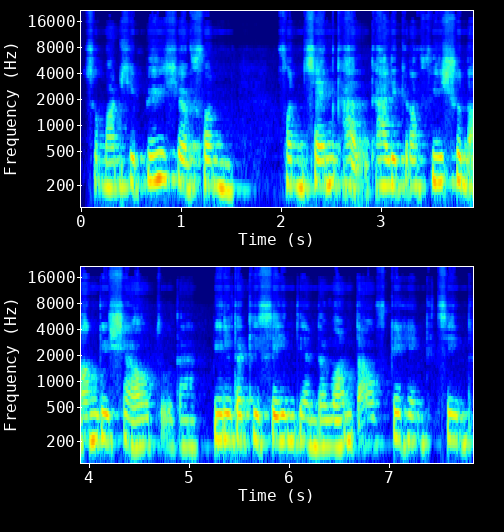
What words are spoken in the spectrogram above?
so manche Bücher von, von Zen-Kalligraphie schon angeschaut oder Bilder gesehen, die an der Wand aufgehängt sind.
